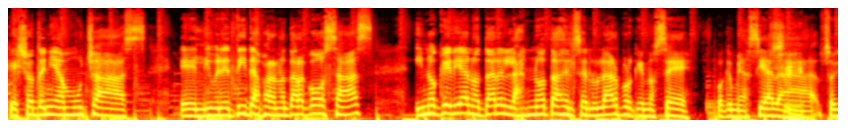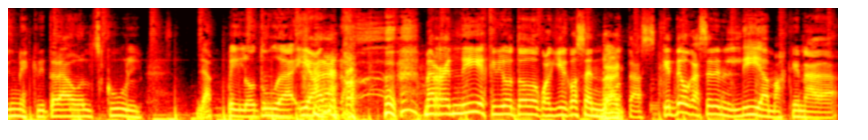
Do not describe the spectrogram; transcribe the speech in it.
que yo tenía muchas eh, libretitas para anotar cosas y no quería anotar en las notas del celular porque no sé, porque me hacía la soy una escritora old school, la pelotuda y ahora no. me rendí y escribo todo cualquier cosa en Dan- notas. ¿Qué tengo que hacer en el día más que nada?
